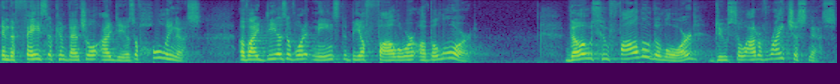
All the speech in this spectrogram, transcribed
in the face of conventional ideas of holiness, of ideas of what it means to be a follower of the Lord. Those who follow the Lord do so out of righteousness.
